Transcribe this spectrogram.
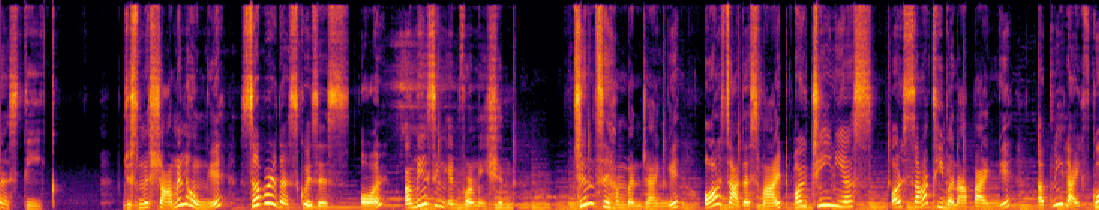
नज़दीक जिसमें शामिल होंगे ज़बरदस्त क्विजेस और अमेजिंग इंफॉर्मेशन जिनसे हम बन जाएँगे और ज़्यादा स्मार्ट और जीनियस और साथ ही बना पाएँगे, अपनी लाइफ को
